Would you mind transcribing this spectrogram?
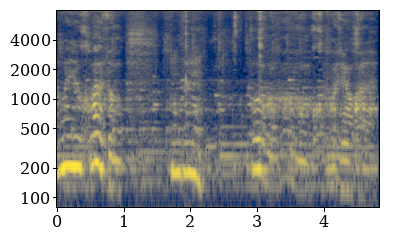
んまり怖いと本当にふわふわふわふわこぼしちゃうから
